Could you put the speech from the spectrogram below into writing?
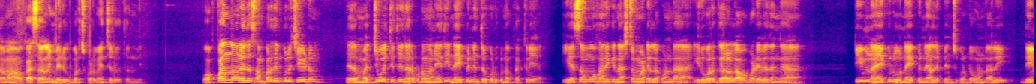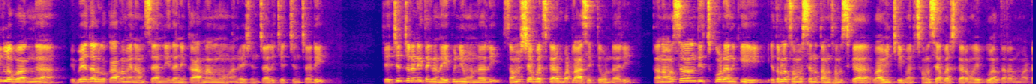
తమ అవకాశాలను మెరుగుపరచుకోవడమే జరుగుతుంది. ఒప్పందం లేదా సంప్రదింపులు చేయడం లేదా మధ్యవర్తిత నడపడం అనేది నైపుణ్యంతో కూడుకున్న ప్రక్రియ. ఏ సమూహానికి నష్టం వాటిల్లకుండా ఇరు వర్గాలు లాభపడే విధంగా టీం నాయకులు నైపుణ్యాలను పెంచుకుంటూ ఉండాలి. దీనిలో భాగంగా విభేదాలకు కారణమైన అంశాన్ని దాని కారణాలను అన్వేషించాలి చర్చించాలి. చర్చించడానికి తగిన నైపుణ్యం ఉండాలి సమస్య పరిష్కారం పట్ల ఆసక్తి ఉండాలి. తన అవసరాలను తీర్చుకోవడానికి ఇతరుల సమస్యను తన సమస్యగా భావించి మరి సమస్య పరిష్కారం వైపుకు వెళ్తారనమాట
